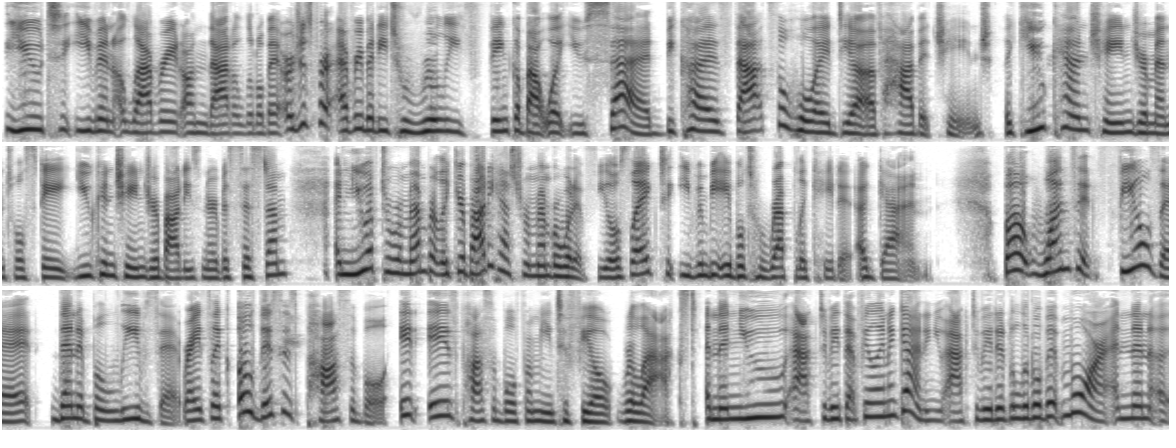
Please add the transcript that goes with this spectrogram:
you to even elaborate on that a little bit, or just for everybody to really think about what you said, because that's the whole idea of habit change. Like you can change your mental state, you can change your body's nervous system, and you have to remember, like your body has to remember what it feels like to even be able to replicate it again. But once it feels it, then it believes it, right? It's like, oh, this is possible. It is possible for me to feel relaxed. And then you activate that feeling again and you activate it a little bit more. And then uh,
